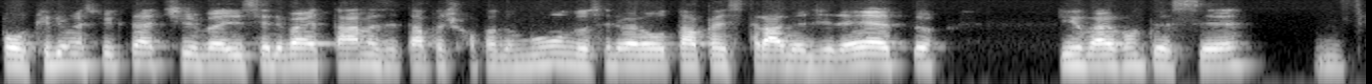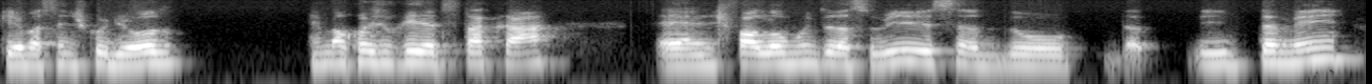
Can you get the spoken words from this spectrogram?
pô, cria uma expectativa aí se ele vai estar nas etapas de Copa do Mundo, se ele vai voltar para a estrada direto, o que vai acontecer. Fiquei bastante curioso. E uma coisa que eu queria destacar, é, a gente falou muito da Suíça, do, da, e também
